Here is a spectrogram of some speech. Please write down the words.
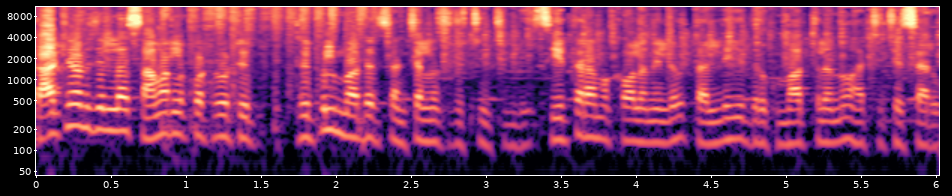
కాకినాడ జిల్లా సామర్లకోటలో ట్రిపుల్ మర్డర్ సంచలనం సృష్టించింది. సీతారామ కాలనీలో తల్లి ఇద్దరు కుమార్తెలను హత్య చేశారు.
